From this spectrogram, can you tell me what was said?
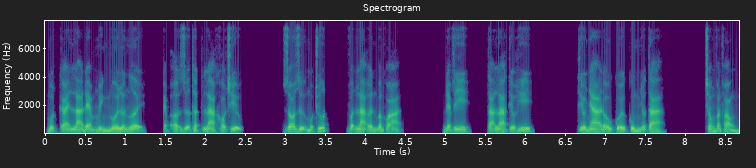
một cái là đem mình nuôi lớn người, kẹp ở giữa thật là khó chịu. Do dự một chút, vẫn là ấn bấm khóa. Đẹp gì, ta là tiểu hy. Tiểu nha đầu cuối cùng nhớ ta. Trong văn phòng,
